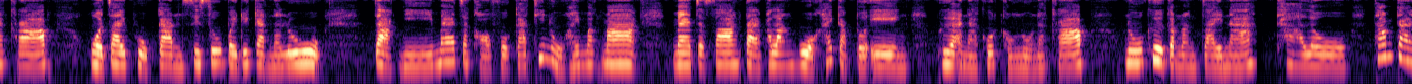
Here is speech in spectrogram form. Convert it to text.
นะครับ หัวใจผูกกันซิสู้ไปด้วยกันนะลูก จากนี้แม่จะขอโฟกัสที่หนูให้มากๆ แม่จะสร้างแต่พลังบวกให้กับตัวเอง เพื่ออนาคตของหนูนะครับ หนูคือกำลังใจนะ คาโล ท่ามกลาง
